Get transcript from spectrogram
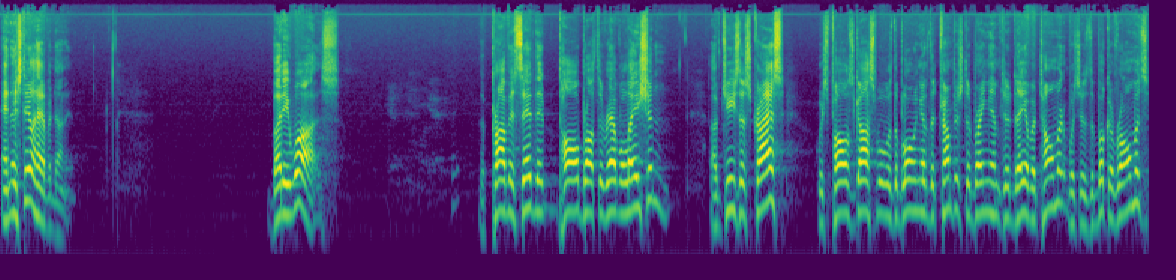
And they still haven't done it. But he was. The prophet said that Paul brought the revelation of Jesus Christ, which Paul's gospel was the blowing of the trumpets to bring them to the day of atonement, which is the book of Romans.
